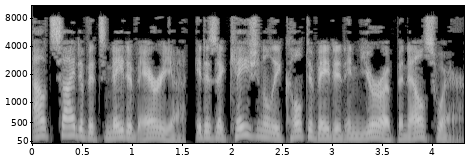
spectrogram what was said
Outside of its native area, it is occasionally cultivated in Europe and elsewhere.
